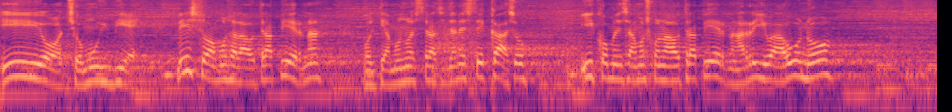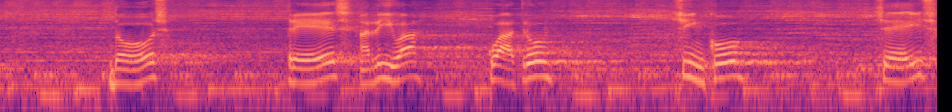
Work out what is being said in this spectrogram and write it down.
y ocho. Muy bien. Listo, vamos a la otra pierna. Volteamos nuestra silla en este caso y comenzamos con la otra pierna. Arriba, uno, dos, tres, arriba, cuatro, cinco, seis,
